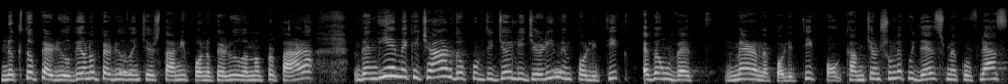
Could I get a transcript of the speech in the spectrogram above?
në këtë periudhë, jo në periudhën që është tani, po në periudhën më përpara, dhe ndjehem e keqardhur kur dëgjoj ligjërimin politik, edhe unë vetë merrem me politikë, po kam qenë shumë e kujdesshme kur flas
